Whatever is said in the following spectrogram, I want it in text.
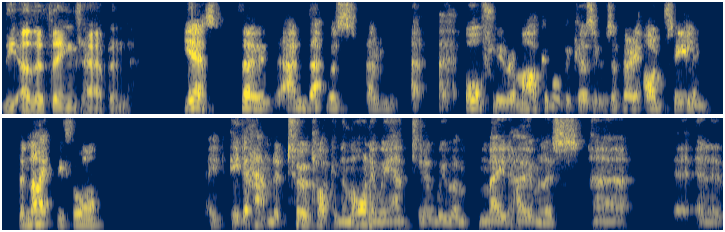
the other things happened. Yes. So, and that was um, uh, awfully remarkable because it was a very odd feeling. The night before it, it, happened at two o'clock in the morning. We had to, we were made homeless. Uh, and a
